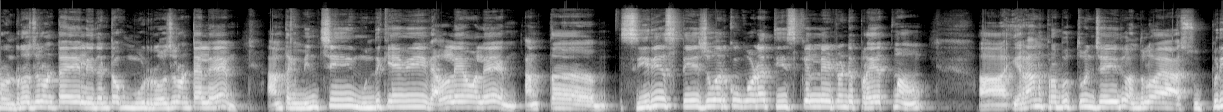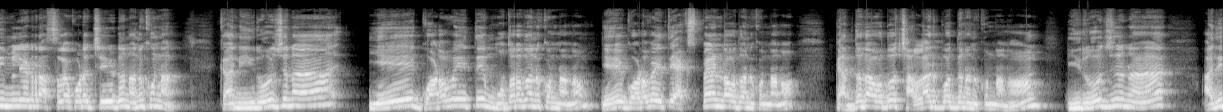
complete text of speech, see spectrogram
రెండు రోజులు ఉంటాయి లేదంటే ఒక మూడు రోజులు ఉంటాయిలే అంతకు మించి ముందుకేమీ వెళ్ళలేములే. అంత సీరియస్ స్టేజ్ వరకు కూడా తీసుకెళ్ళేటువంటి ప్రయత్నం ఆ, ఇరాన్ ప్రభుత్వం చేయదు. అందులో ఆ సుప్రీం లీడర్ అసలు కూడా చేయడు అని అనుకున్నాను. కానీ ఈ రోజున ఏ గొడవ అయితే ముదరదనుకున్నానో ఏ గొడవ అయితే ఎక్స్పాండ్ అవ్వదు అనుకున్నాను పెద్దది అవ్వదో చల్లారిపోద్దని అనుకున్నానో ఈ రోజున అది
